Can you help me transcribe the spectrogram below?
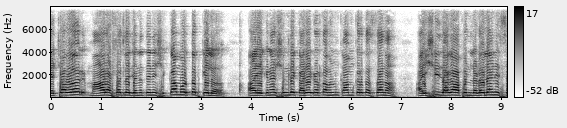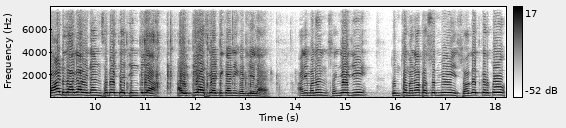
याच्यावर महाराष्ट्रातल्या जनतेने शिक्कामोर्तब केलं. हा एकनाथ शिंदे कार्यकर्ता म्हणून काम करत असताना ऐंशी जागा आपण लढवल्या आणि साठ जागा विधानसभेच्या जिंकल्या हा इतिहास या ठिकाणी घडलेला आहे. आणि म्हणून संजयजी तुमचं मनापासून मी स्वागत करतो.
